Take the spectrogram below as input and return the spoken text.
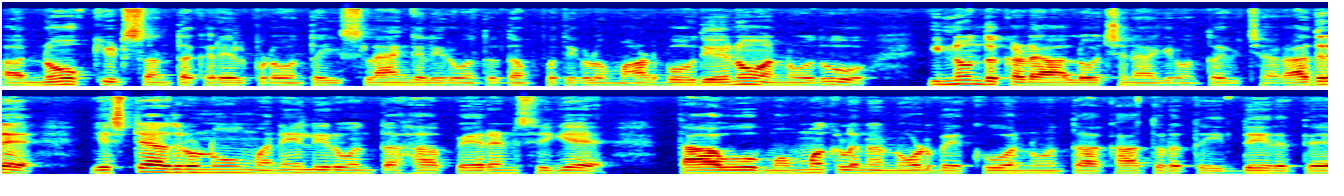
ನೋ ಕಿಡ್ಸ್ ಅಂತ ಕರೆಯಲ್ಪಡುವಂಥ ಈ ಸ್ಲ್ಯಾಂಗಲ್ಲಿರುವಂಥ ದಂಪತಿಗಳು ಮಾಡ್ಬೋದೇನೋ ಅನ್ನೋದು ಇನ್ನೊಂದು ಕಡೆ ಆಲೋಚನೆ ಆಗಿರುವಂಥ ವಿಚಾರ. ಆದರೆ ಎಷ್ಟೇ ಆದ್ರೂ ಮನೆಯಲ್ಲಿರುವಂತಹ ಪೇರೆಂಟ್ಸಿಗೆ ತಾವು ಮೊಮ್ಮಕ್ಕಳನ್ನು ನೋಡಬೇಕು ಅನ್ನುವಂಥ ಕಾತುರತೆ ಇದ್ದೇ ಇರುತ್ತೆ.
